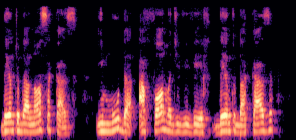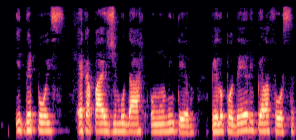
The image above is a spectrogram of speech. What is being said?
dentro da nossa casa e muda a forma de viver dentro da casa e depois é capaz de mudar o mundo inteiro pelo poder e pela força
